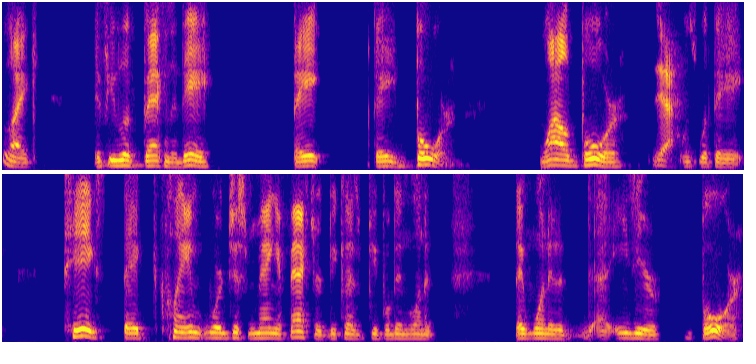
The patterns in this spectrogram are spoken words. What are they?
Like, if you look back in the day, they they boar, wild boar Yeah. was what they ate. Pigs, they claim were just manufactured because people didn't want to. They wanted an easier boar.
